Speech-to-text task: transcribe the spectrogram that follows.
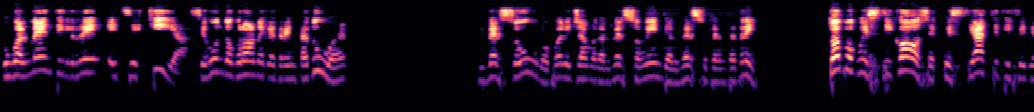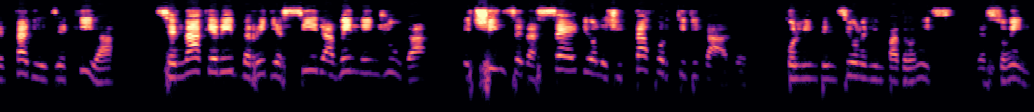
Ugualmente il re Ezechia, secondo Cronache 32, il verso 1, poi leggiamo dal verso 20 al verso 33. Dopo queste cose e questi atti di fedeltà di Ezechia, Sennacherib, re di Assiria, venne in Giuda e cinse d'assedio le città fortificate con l'intenzione di impadronirsi. Verso 20.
